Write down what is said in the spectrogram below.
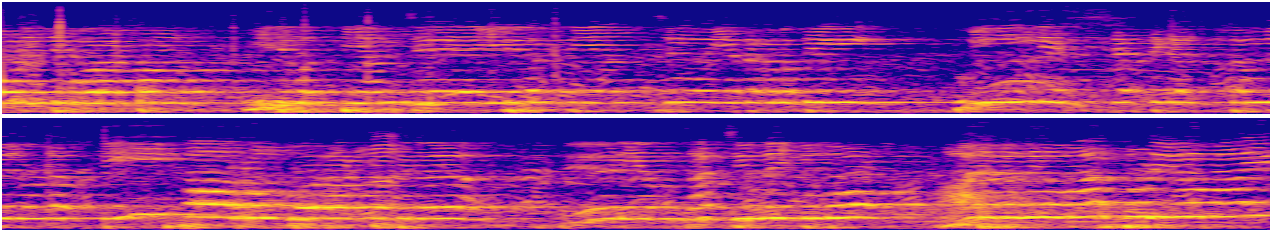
പോയിന്റ് പോരാട്ടം ഇരുപത്തിയഞ്ച് ഇരുപത്തിയഞ്ച് എന്ന ക്രമത്തിൽ തുല്യ ശക്തികൾ തമ്മിലുള്ള തീപാറും പോരാട്ടത്തിന് സ്റ്റേഡിയം സാക്ഷ്യം വഹിക്കുമ്പോൾ ആരവങ്ങളും ആർപ്പുളികളുമായി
